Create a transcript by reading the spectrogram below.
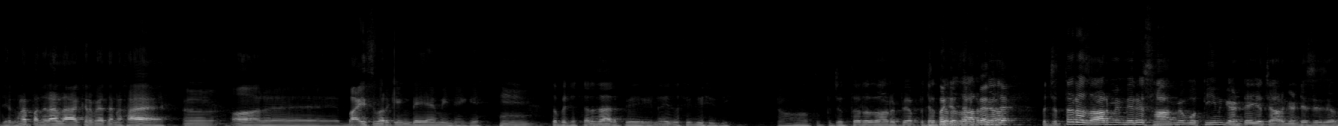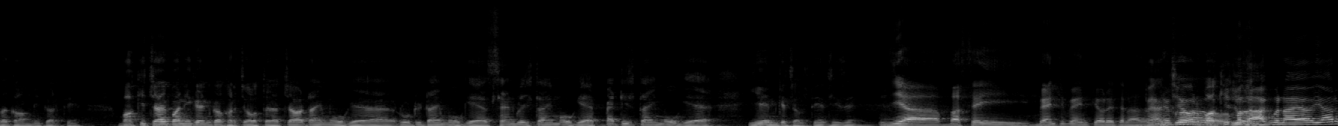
देखो ना पंद्रह लाख रुपया तनख्वाह है हाँ। और बाईस वर्किंग डे है महीने के। हम्म। तो पचहत्तर हज़ार रुपये ना ये तो सीधी सीधी हाँ तो पचहत्तर हज़ार रुपया तो पचहत्तर हज़ार पचहत्तर हज़ार में मेरे साहब में वो तीन घंटे या चार घंटे से ज़्यादा काम नहीं करते हैं। बाकी चाय पानी का इनका खर्चा होता है। चाय टाइम हो गया है रोटी टाइम हो गया है सैंडविच टाइम हो गया है पैटिस टाइम हो गया है। ये इनके चलते हैं चीज़ें। या बस यही बेंच बेंच और चला बेंच और बाकी जो मज़ाक बनाया यार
